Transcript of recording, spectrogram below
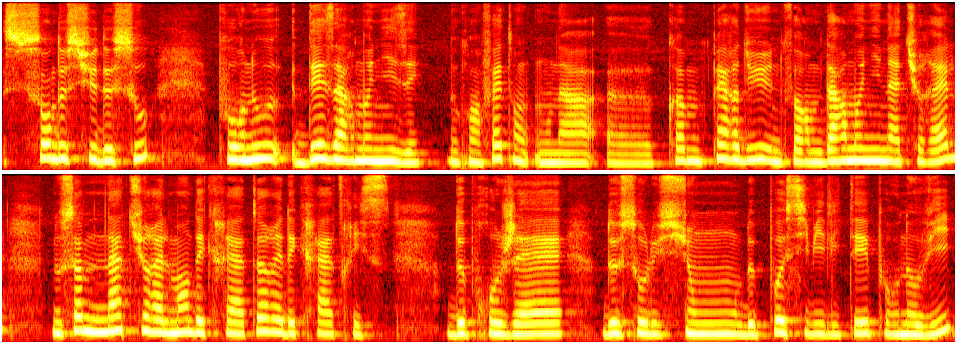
sans dessus dessous pour nous désharmoniser. Donc en fait, on, a euh, comme perdu une forme d'harmonie naturelle. Nous sommes naturellement des créateurs et des créatrices de projets, de solutions, de possibilités pour nos vies.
